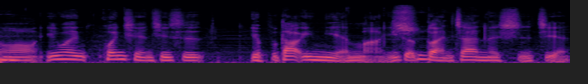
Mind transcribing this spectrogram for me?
哦，因为婚前其实也不到一年嘛，一个短暂的时间，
